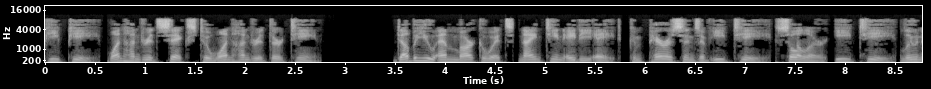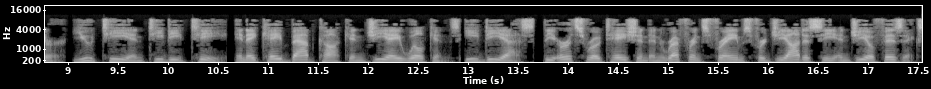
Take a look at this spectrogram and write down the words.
pp. 106–113. W. M. Markowitz 1988, Comparisons of ET solar, ET lunar, UT and TDT, in A. K. Babcock and G. A. Wilkins eds, The Earth's Rotation and Reference Frames for Geodesy and Geophysics,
